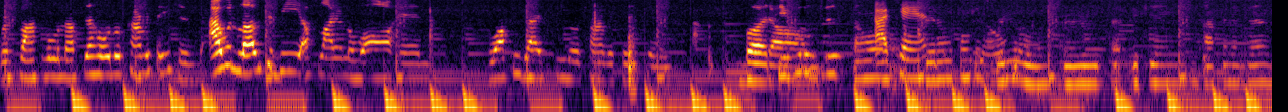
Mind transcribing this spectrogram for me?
responsible enough to hold those conversations i would love to be a fly on the wall and walk you guys through those conversations but People um, just don't. I can't. They don't think it's real or that it can happen to them.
